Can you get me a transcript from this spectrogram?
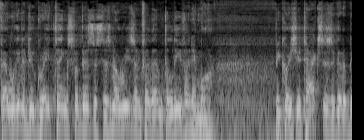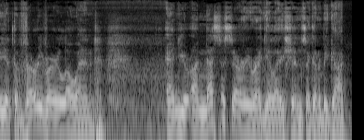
that we're going to do great things for business. There's no reason for them to leave anymore because your taxes are going to be at the very, very low end and your unnecessary regulations are going to be gone.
